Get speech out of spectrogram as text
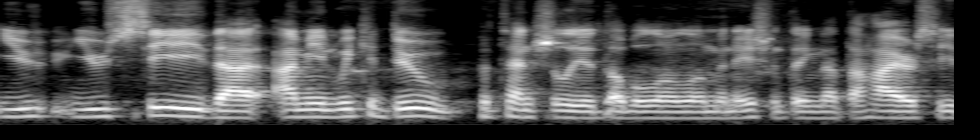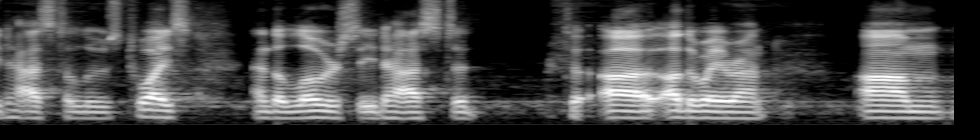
You you see that I mean we could do potentially a double elimination thing that the higher seed has to lose twice and the lower seed has to to uh, other way around. Um,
